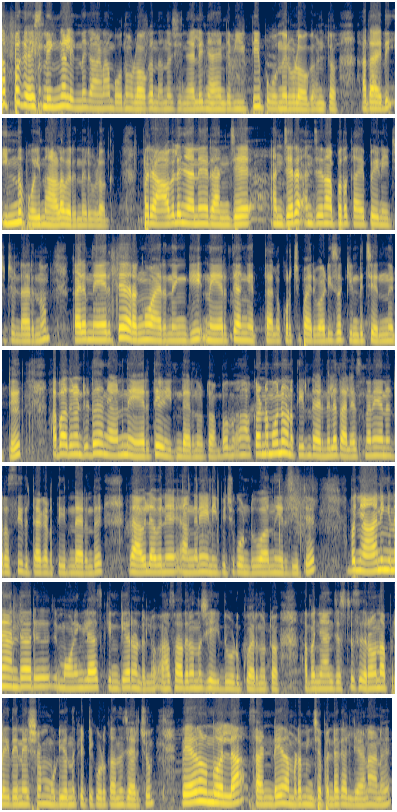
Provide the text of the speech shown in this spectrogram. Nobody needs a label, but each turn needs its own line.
അപ്പോൾ ഗൈസ് നിങ്ങൾ ഇന്ന് കാണാൻ പോകുന്ന വ്ളോഗ് എന്താണെന്ന് വെച്ച് കഴിഞ്ഞാൽ ഞാൻ എന്റെ വീട്ടിൽ പോകുന്നൊരു വ്ളോഗാണ് കേട്ടോ അതായത് ഇന്ന് പോയി നാളെ വരുന്നൊരു വ്ളോഗ് അപ്പോൾ രാവിലെ ഞാൻ ഒരു അഞ്ച് അഞ്ചര അഞ്ച് നാൽപ്പതൊക്കെ ആയപ്പോൾ എണീറ്റിട്ടുണ്ടായിരുന്നു. കാര്യം നേരത്തെ ഇറങ്ങുമായിരുന്നെങ്കിൽ നേരത്തെ അങ്ങ് എത്താമല്ലോ കുറച്ച് പരിപാടീസൊക്കെ ഉണ്ട് ചെന്നിട്ട്. അപ്പോൾ അതിന് വേണ്ടിയിട്ട് ഞാൻ നേരത്തെ എണീറ്റിട്ടുണ്ടായിരുന്നു കേട്ടോ അപ്പം കണ്ണമോനെ ഉണർത്തിയിട്ടുണ്ടായിരുന്നില്ല. തലേസ്ഥാനം ഞാൻ ഡ്രസ്സ് ചെയ്തിട്ടാണ് കിടത്തിയിട്ടുണ്ടായിരുന്നത്. രാവിലെ അവനെ അങ്ങനെ എണീപ്പിച്ച് കൊണ്ടുപോകാമെന്ന് കരുതിയിട്ട്. അപ്പോൾ ഞാനിങ്ങനെ എന്റെ ഒരു മോർണിംഗ് ലാ സ്കിൻ കെയർ ഉണ്ടല്ലോ ആ സാധനം ഒന്ന് ചെയ്ത് കൊടുക്കുമായിരുന്നു കേട്ടോ അപ്പോൾ ഞാൻ ജസ്റ്റ് സിറം ഒന്ന് അപ്ലൈ ചെയ്തതിന് ശേഷം മുടിയൊന്ന് കെട്ടിക്കൊടുക്കാമെന്ന് വിചാരിച്ചു. വേറെ ഒന്നുമല്ല സൺഡേ നമ്മുടെ മിഞ്ചപ്പന്റെ കല്യാണമാണ്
